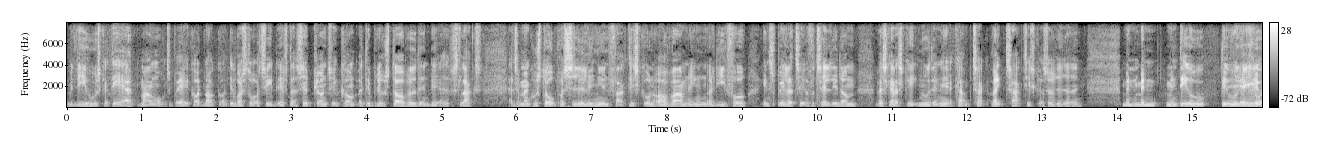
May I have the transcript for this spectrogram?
lige huske, at det er mange år tilbage godt nok, og det var stort set efter, Sepp Piontek kom, at det blev stoppet, den der slags. Altså, man kunne stå på sidelinjen faktisk under opvarmningen, og lige få en spiller til at fortælle lidt om, hvad skal der ske nu i den her kamp, tak, rent taktisk og så videre. Ikke? Men, men, men det er jo... Det er jo jeg er, helt er,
